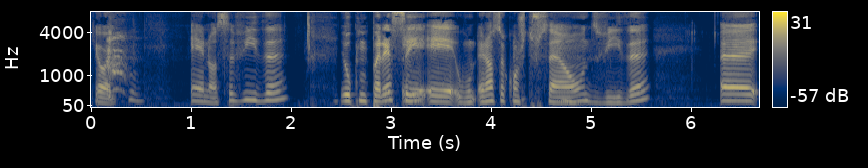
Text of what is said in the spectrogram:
Que é, olha, é a nossa vida, Eu que me parece é, é, é o- a nossa construção de vida, ah,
